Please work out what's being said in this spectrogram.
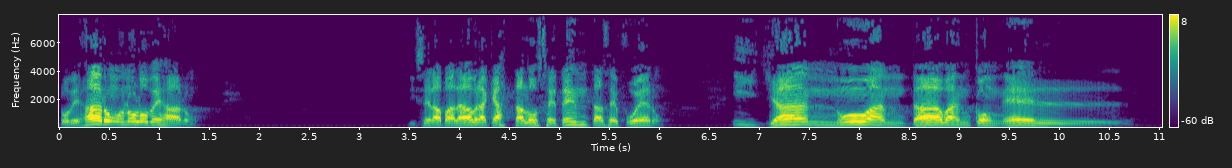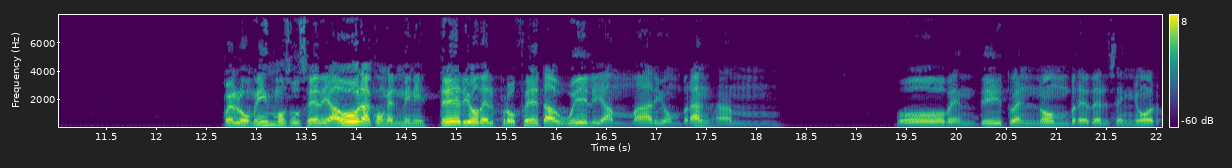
¿Lo dejaron o no lo dejaron? Dice la palabra que hasta los setenta se fueron y ya no andaban con él. Pues lo mismo sucede ahora con el ministerio del profeta William Marion Branham. Oh, bendito el nombre del Señor.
